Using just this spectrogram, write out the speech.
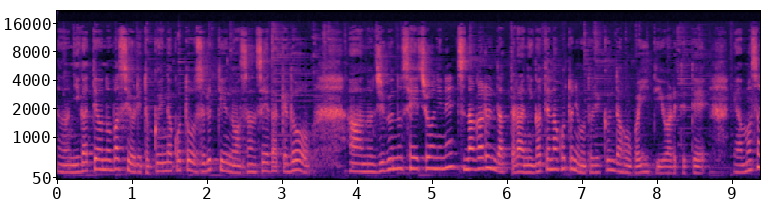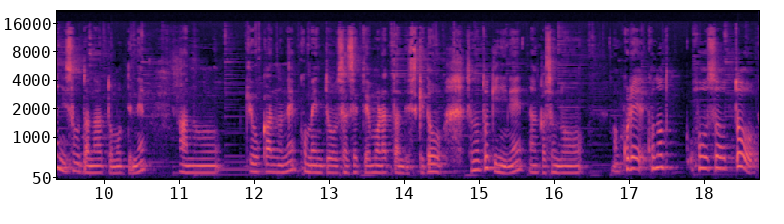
あの苦手を伸ばすより得意なことをするっていうのは賛成だけどあの自分の成長にねつながるんだったら苦手なことにも取り組んだ方がいいって言われてていやまさにそうだなと思ってねあの共感のねコメントをさせてもらったんですけどその時にねなんかそのこれこの放送と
